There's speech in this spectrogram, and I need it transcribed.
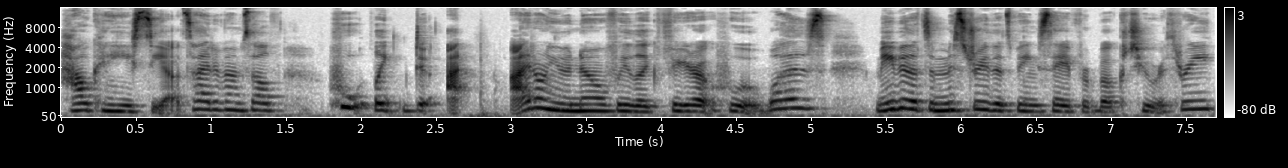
How can he see outside of himself? Who like do, I, I don't even know if we like figured out who it was. Maybe that's a mystery that's being saved for book 2 or 3.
